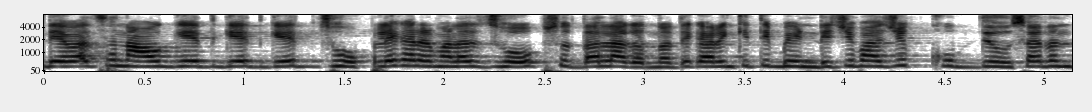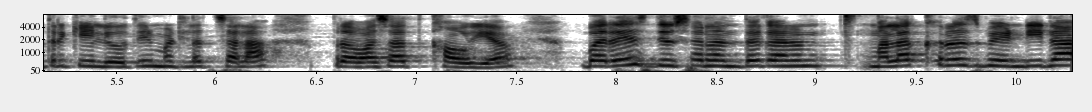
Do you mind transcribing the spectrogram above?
देवाचं नाव घेत घेत घेत झोपले. कारण मला झोपसुद्धा लागत नव्हती. कारण की ती भेंडीची भाजी खूप दिवसानंतर केली होती. म्हटलं चला प्रवासात खाऊया. बरेच दिवसानंतर कारण मला खरंच भेंडी ना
